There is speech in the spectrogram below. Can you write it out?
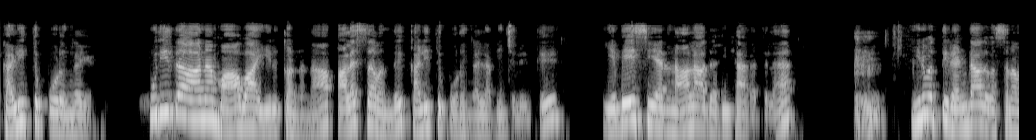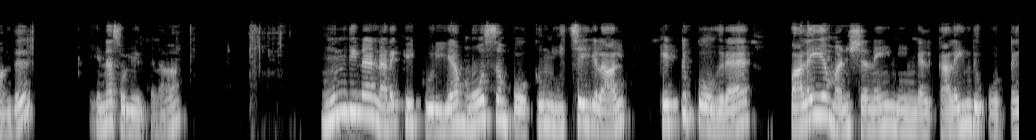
கழித்து போடுங்கள். புதிதான மாவா இருக்கணும்னா பழச வந்து கழித்து போடுங்கள் அப்படின்னு சொல்லியிருக்கு. எபேசியர் நாலாவது அதிகாரத்துல இருபத்தி ரெண்டாவது வசனம் வந்து என்ன சொல்லியிருக்குன்னா முந்தின நடக்கைக்குரிய மோசம் போக்கும் இச்சைகளால் கெட்டு போகிற பழைய மனுஷனை நீங்கள் கலைந்து போட்டு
